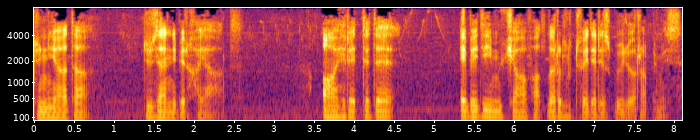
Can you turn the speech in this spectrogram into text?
dünyada düzenli bir hayat, ahirette de ebedi mükafatları lütfederiz buyuruyor Rabbimiz.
